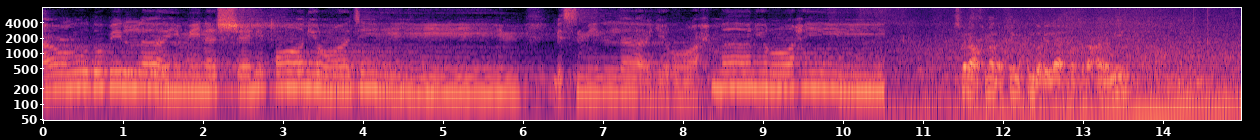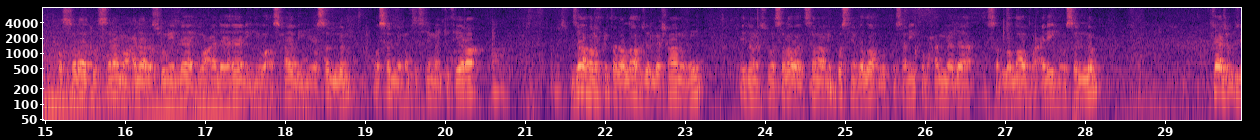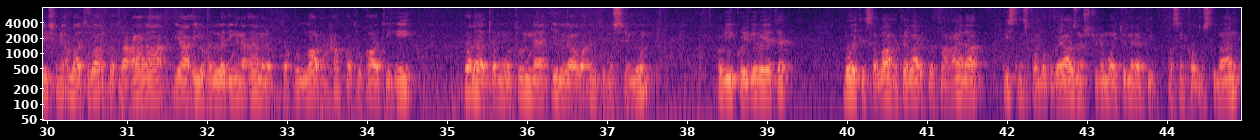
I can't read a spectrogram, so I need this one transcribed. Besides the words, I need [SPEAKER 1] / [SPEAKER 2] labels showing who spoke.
[SPEAKER 1] أعوذ بالله من الشيطان الرجيم. بسم الله الرحمن الرحيم.
[SPEAKER 2] بسم الله الرحمن الرحيم. الحمد لله رب العالمين. والصلاة والسلام على رسول الله وعلى آله وأصحابه وسلم وسلم تسليما كثيرا. زاهر قفد الله جل شانه. إذن اسم صلاة والسلام بسنق الله وكسانيك محمد kaže uzvišeni Allah tabarak wa ta'ala Ja ijuhal ladhina amanu taku Allahu haqqa tuqatihi wa la tamutunna illa wa antu muslimun Ovi koji vjerujete, bojite se Allaha tabarak wa ta'ala istinskom bogobojaznošću, nemojte umirati osim kao muslimani.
